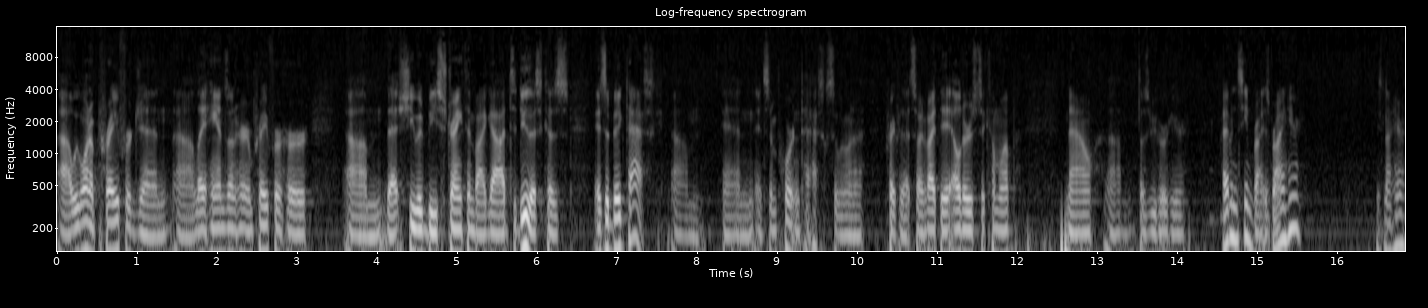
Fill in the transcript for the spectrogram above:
uh, we want to pray for Jen, uh, lay hands on her, and pray for her um, that she would be strengthened by God to do this because it's a big task um, and it's an important task. So we want to pray for that. So I invite the elders to come up now. Um, those of you who are here, I haven't seen Brian. Is Brian here? He's not here.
